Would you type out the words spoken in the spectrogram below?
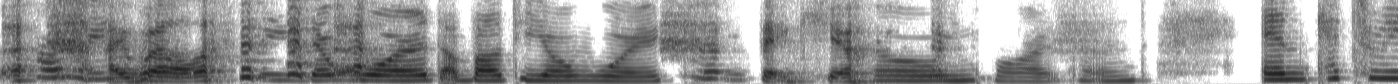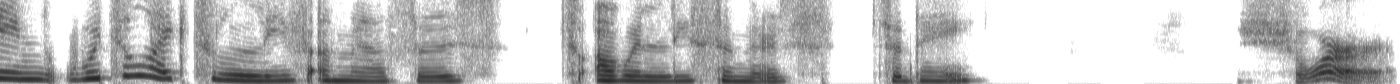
I will. the word about your work. Thank you. So important. And Catherine, would you like to leave a message to our listeners today? Sure.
